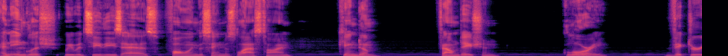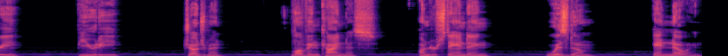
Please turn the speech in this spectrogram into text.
In English, we would see these as, following the same as last time, kingdom, foundation, glory, victory, beauty, judgment, loving kindness, understanding, wisdom, and knowing.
